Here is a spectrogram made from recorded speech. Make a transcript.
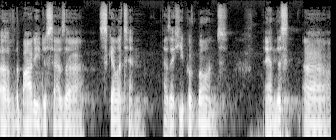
of the body just as a skeleton, as a heap of bones. And this uh,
